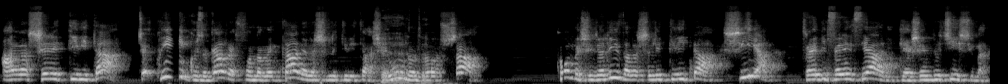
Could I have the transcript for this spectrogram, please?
alla selettività. Cioè, qui in questo caso è fondamentale la selettività. Se certo. uno non sa come si realizza la selettività sia tra i differenziali, che è semplicissima,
